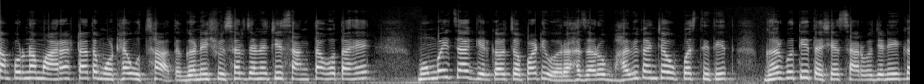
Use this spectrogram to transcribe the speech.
संपूर्ण महाराष्ट्रात मोठ्या उत्साहात गणेश विसर्जनाची सांगता होत आहे. मुंबईच्या गिरगाव चौपाटीवर हजारो भाविकांच्या उपस्थितीत घरगुती तसेच सार्वजनिक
